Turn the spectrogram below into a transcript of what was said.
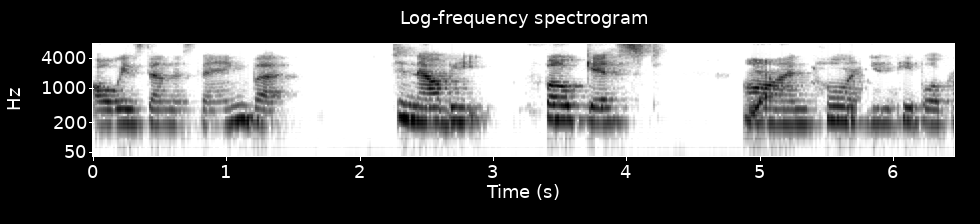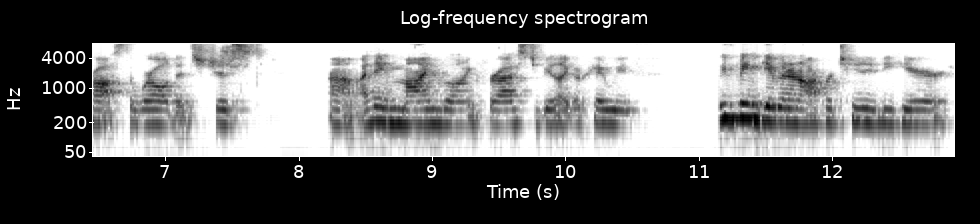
always done this thing, but to now be focused yeah. on pulling in people across the world, it's just, um, I think, mind blowing for us to be like, okay, we've we've been given an opportunity here,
